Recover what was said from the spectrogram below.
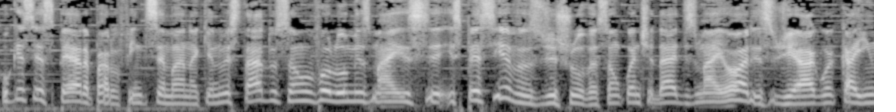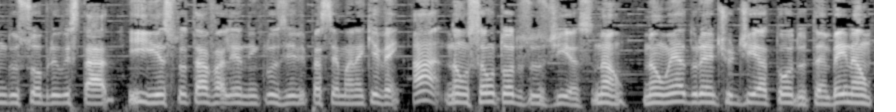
O que se espera para o fim de semana aqui no estado são volumes mais expressivos de chuva, são quantidades maiores de água caindo sobre o estado. E isso está valendo inclusive para a semana que vem. Ah, não são todos os dias. Não, não é durante o dia todo também não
